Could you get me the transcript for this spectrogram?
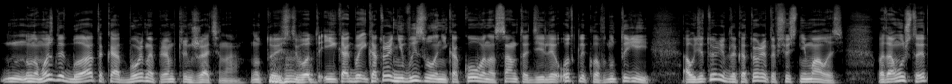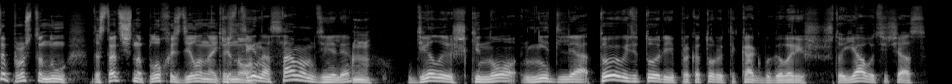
ну, на мой взгляд, была такая отборная прям кринжатина. Ну, то есть, Мгм. вот, и как бы, и которая не вызвала никакого, на самом-то деле, отклика внутри аудитории, для которой это все снималось. Потому что это просто, ну, достаточно плохо сделанное То кино. есть ты на самом деле М. делаешь кино не для той аудитории, про которую ты как бы говоришь, что я вот сейчас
